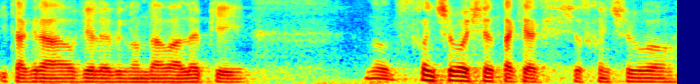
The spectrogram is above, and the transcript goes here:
i ta gra o wiele wyglądała lepiej. No, skończyło się tak, jak się skończyło.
